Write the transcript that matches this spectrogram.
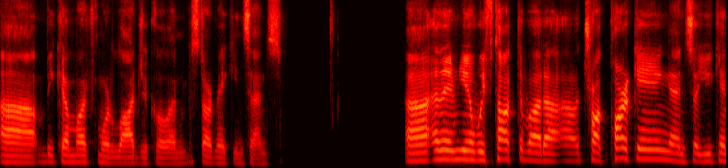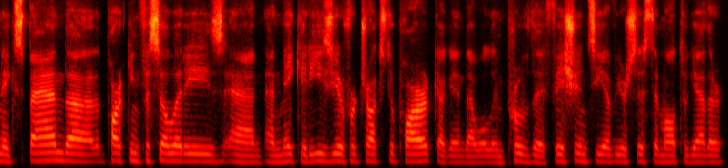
uh, become much more logical and start making sense. Uh, and then, you know, we've talked about uh, truck parking, and so you can expand the parking facilities and, and make it easier for trucks to park. Again, that will improve the efficiency of your system altogether.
